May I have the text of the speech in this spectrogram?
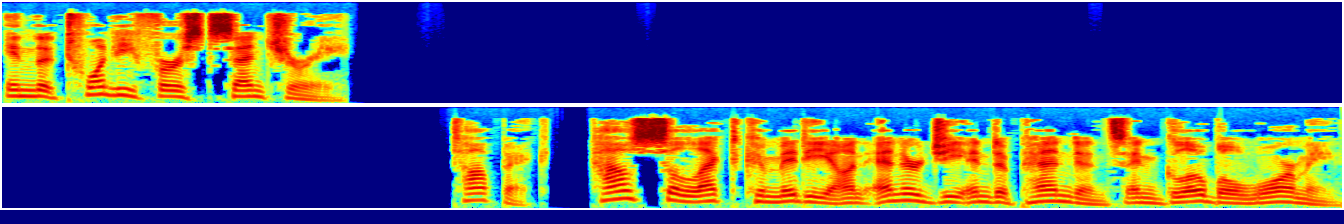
In the 21st century. House Select Committee on Energy Independence and Global Warming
